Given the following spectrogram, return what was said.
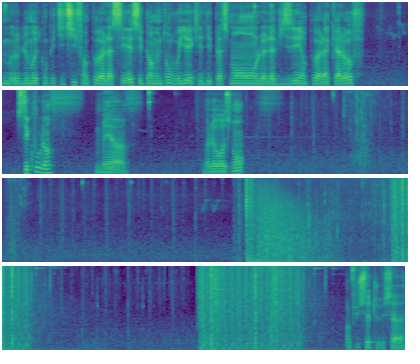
le, mode compétitif un peu à la CS, et puis en même temps, vous voyez, avec les déplacements, la visée un peu à la Call of. C'était cool, hein. Mais euh, malheureusement... En plus, ça... ça...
